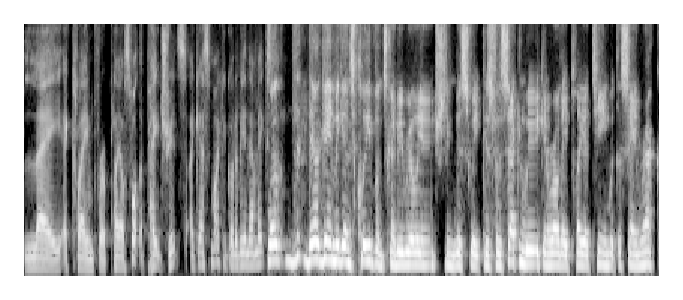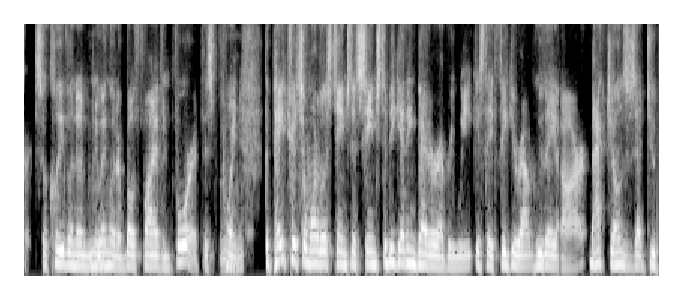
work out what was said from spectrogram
lay a claim for a playoff spot. The Patriots, I guess, Mike, have got to be in that mix. Well, th- their game against Cleveland is going to be really interesting this week because for the second week in a row, they play a team with the same record. So Cleveland and mm New England are both five and four at this point. Mm-hmm. The Patriots are one of those teams that seems to be getting better every week as they figure out who they are. Mac Jones has had two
